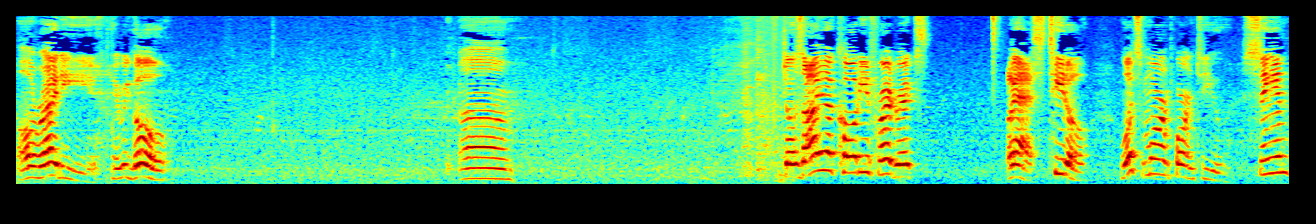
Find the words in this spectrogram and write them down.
Alrighty, here we go. Um, Josiah Cody Fredericks asks Tito, what's more important to you, singing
